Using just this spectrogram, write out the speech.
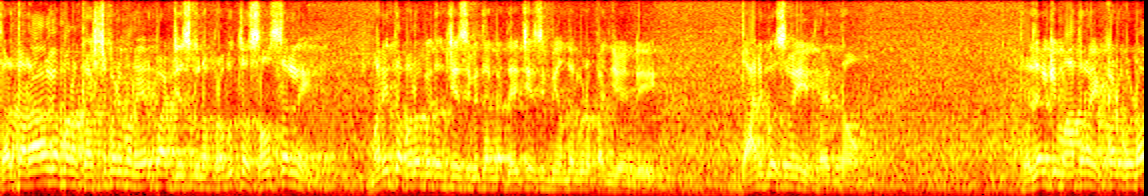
తరతరాలుగా మనం కష్టపడి మనం ఏర్పాటు చేసుకున్న ప్రభుత్వ సంస్థల్ని మరింత బలోపేతం చేసే విధంగా దయచేసి మీ అందరూ కూడా పనిచేయండి. దానికోసమే ఈ ప్రయత్నం. ప్రజలకి మాత్రం ఎక్కడ కూడా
